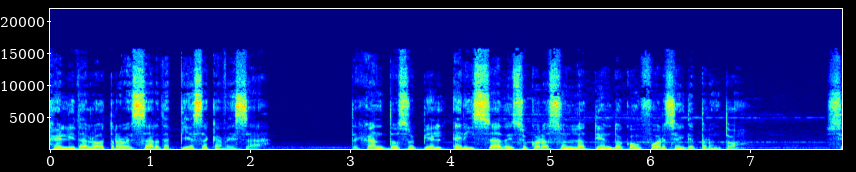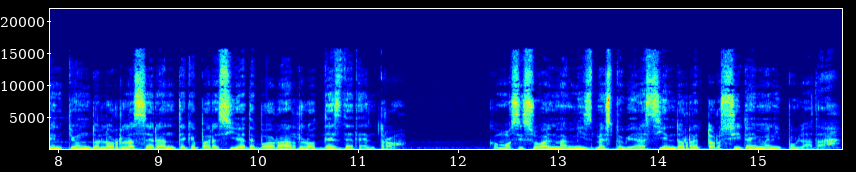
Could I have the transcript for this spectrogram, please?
gélida lo atravesara de pies a cabeza dejando su piel erizada y su corazón latiendo con fuerza y de pronto sintió un dolor lacerante que parecía devorarlo desde dentro, como si su alma misma estuviera siendo retorcida y manipulada.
